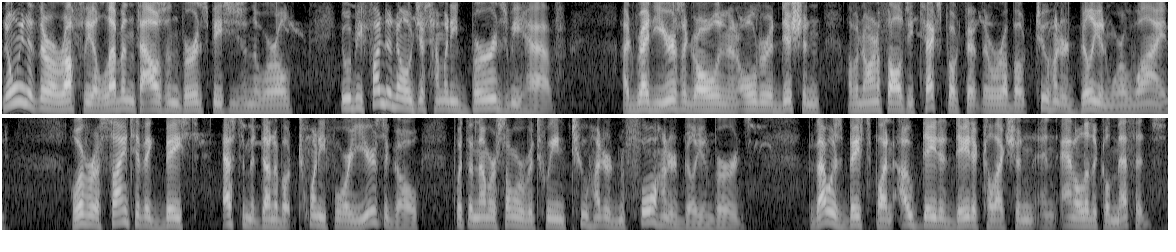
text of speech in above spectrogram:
Knowing that there are roughly 11,000 bird species in the world, it would be fun to know just how many birds we have. I'd read years ago in an older edition of an ornithology textbook that there were about 200 billion worldwide. However, a scientific-based estimate done about 24 years ago put the number somewhere between 200 and 400 billion birds. But that was based upon outdated data collection and analytical methods.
